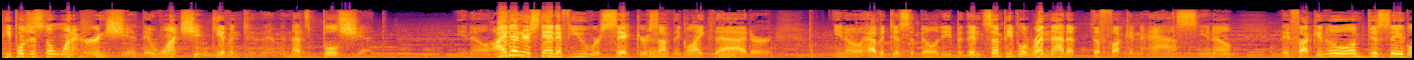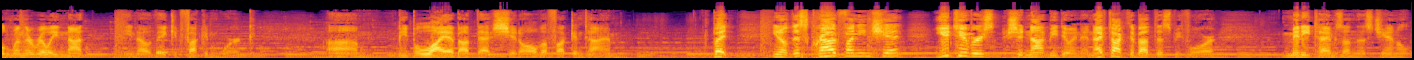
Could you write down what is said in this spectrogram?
People just don't want to earn shit. They want shit given to them, and that's bullshit. You know, I'd understand if you were sick or something like that, or you know, have a disability, but then some people run that up the fucking ass. You know, they fucking oh, I'm disabled when they're really not. You know, they could fucking work. Um, people lie about that shit all the fucking time. But you know, this crowdfunding shit, YouTubers should not be doing it. And I've talked about this before many times on this channel,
